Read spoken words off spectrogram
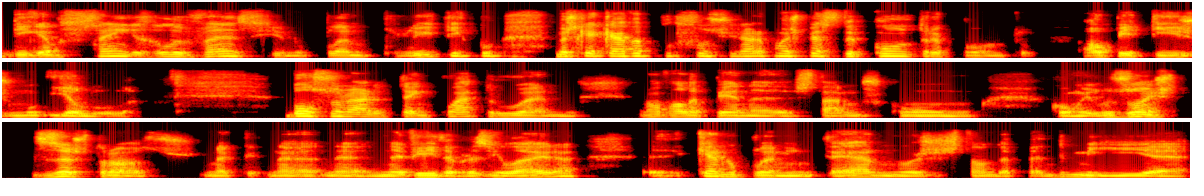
digamos, sem relevância no plano político, mas que acaba por funcionar como uma espécie de contraponto ao petismo e a Lula. Bolsonaro tem quatro anos, não vale a pena estarmos com, com ilusões desastrosos na, na, na, vida brasileira, eh, quer no plano interno, a gestão da pandemia,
